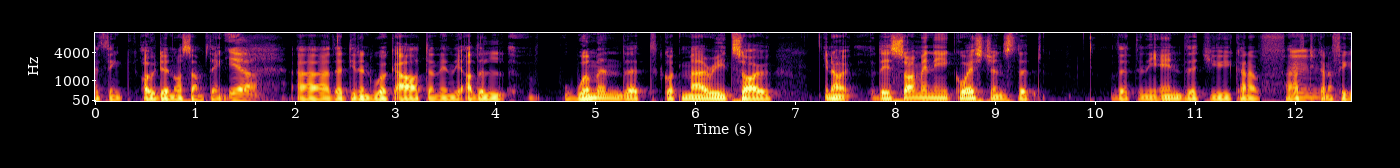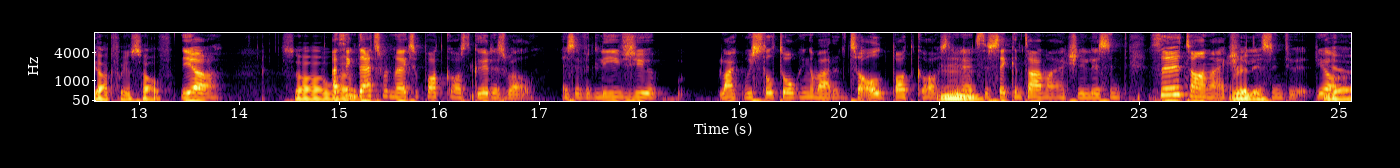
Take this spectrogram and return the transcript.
I think Odin or something Yeah, uh, that didn't work out, and then the other l- woman that got married. So, you know, there's so many questions that that in the end that you kind of have to kind of figure out for yourself. yeah. So I think um, that's what makes a podcast good as well. Is if it leaves you like we're still talking about it. It's an old podcast. You know, it's the second time I actually listened. Third time I actually Mm. Really? listened to it. Yeah. yeah,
